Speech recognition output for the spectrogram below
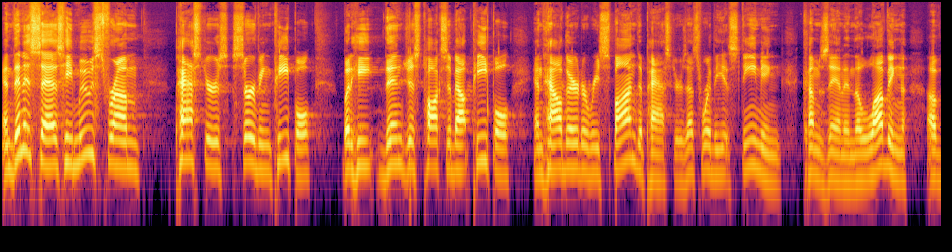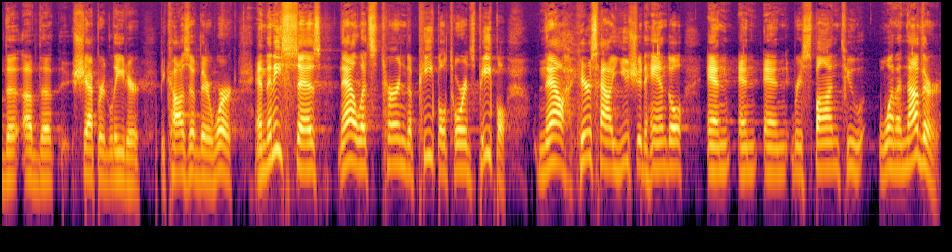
And then it says he moves from pastors serving people, but he then just talks about people and how they're to respond to pastors. That's where the esteeming comes in and the loving of the, of the shepherd leader because of their work. And then he says, now let's turn the people towards people. Now, here's how you should handle and, and, and respond to one another.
